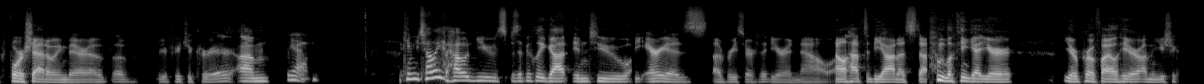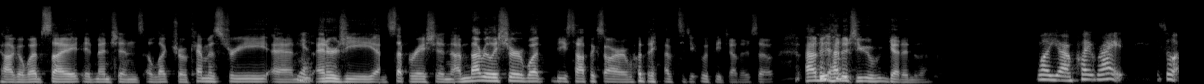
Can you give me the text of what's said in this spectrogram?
foreshadowing there of, of your future career. Um, yeah. Can you tell me how you specifically got into the areas of research that you're in now? I'll have to be honest. I'm looking at your your profile here on the UChicago website. It mentions electrochemistry and yeah. energy and separation. I'm not really sure what these topics are and what they have to do with each other. So, how did how did you get into them? Well, you are quite right. So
